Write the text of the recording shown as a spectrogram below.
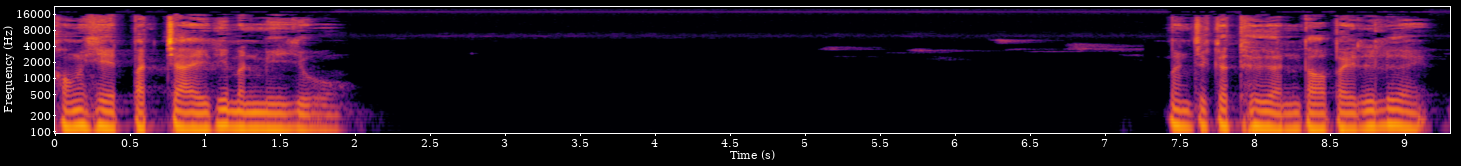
ของเหตุปัจจัยที่มันมีอยู่ มันจะกระเทือนต่อไปเรื่อย ๆ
